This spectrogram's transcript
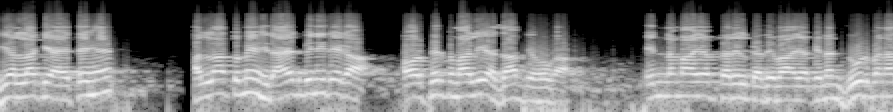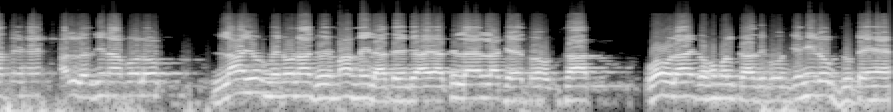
یہ اللہ کی آیتیں ہیں۔ اللہ تمہیں ہدایت بھی نہیں دے گا اور پھر تمہارے لیے عذاب بھی ہوگا۔ ان نما ترل کدبا یقیناً جھوٹ بناتے ہیں۔ اللہ بولو لا منونا جو ایمان نہیں لاتے ہیں آیات اللہ اللہ کے تو ساتھ۔ وہ اولائے گہم القاذبون یہی لوگ جھوٹے ہیں۔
